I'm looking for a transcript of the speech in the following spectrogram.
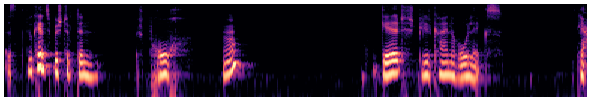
Es, du kennst bestimmt den Spruch, ne? Geld spielt keine Rolex. Ja,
